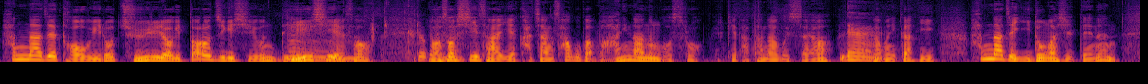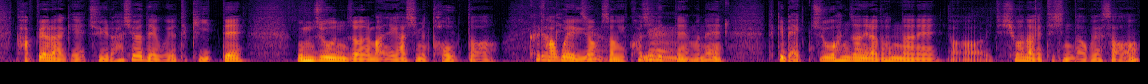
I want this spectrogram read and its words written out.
한낮의 더위로 주의력이 떨어지기 쉬운 4시에서 음, 6시 사이에 가장 사고가 많이 나는 것으로 이렇게 나타나고 있어요. 네. 그러다 보니까 이 한낮에 이동하실 때는 각별하게 주의를 하셔야 되고요. 특히 이때 음주운전을 만약에 하시면 더욱더 사고의 위험성이 커지기 네. 때문에 특히 맥주 한 잔이라도 한 잔에 어, 시원하게 드신다고 해서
